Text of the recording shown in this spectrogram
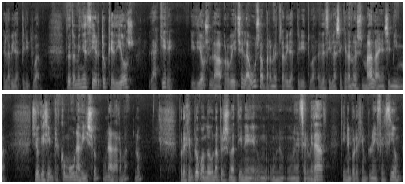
en la vida espiritual. Pero también es cierto que Dios la quiere y Dios la aprovecha y la usa para nuestra vida espiritual. Es decir, la sequedad no es mala en sí misma, sino que siempre es como un aviso, una alarma, ¿no? Por ejemplo, cuando una persona tiene una enfermedad, tiene por ejemplo una infección,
